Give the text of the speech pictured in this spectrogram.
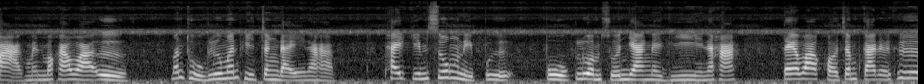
ปากแม่นบ่คะว่าเออมันถูกหรือมันผิดจังใดนะคะไผ่กิมซุ่งนี่ปลูกปลูกรวมสวนยางได้ดีนะคะ แต่ว่าขอจำกัดก็คือ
